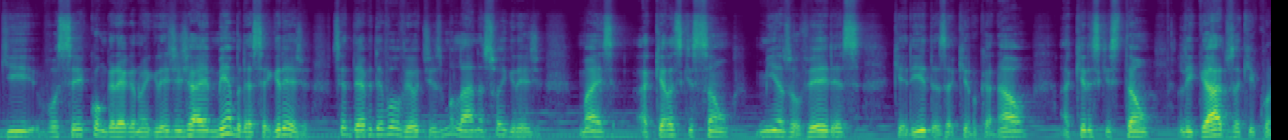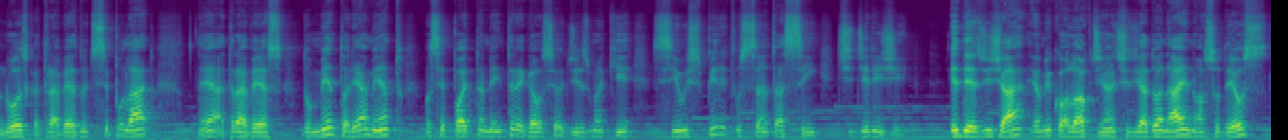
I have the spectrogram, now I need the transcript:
que você congrega numa igreja e já é membro dessa igreja, você deve devolver o dízimo lá na sua igreja. Mas aquelas que são minhas ovelhas, queridas aqui no canal, aqueles que estão ligados aqui conosco através do discipulado, né, através do mentoreamento, você pode também entregar o seu dízimo aqui, se o Espírito Santo assim te dirigir. E desde já eu me coloco diante de Adonai, nosso Deus,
